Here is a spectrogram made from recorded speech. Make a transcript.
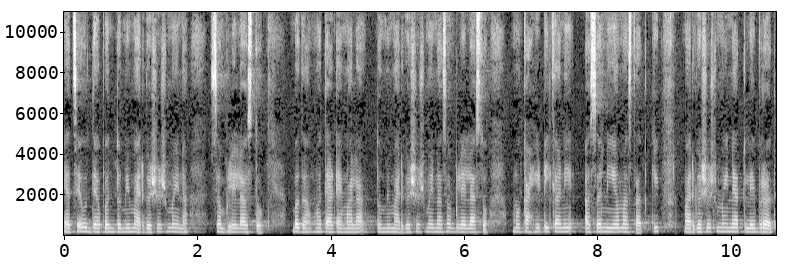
याचे उद्यापन तुम्ही मार्गशीर्ष महिना संपलेला असतो. बघा मग त्या टायमाला तुम्ही मार्गशीर्ष महिना संपलेला असतो. मग काही ठिकाणी असं नियम असतात की मार्गशीर्ष महिन्यातले व्रत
